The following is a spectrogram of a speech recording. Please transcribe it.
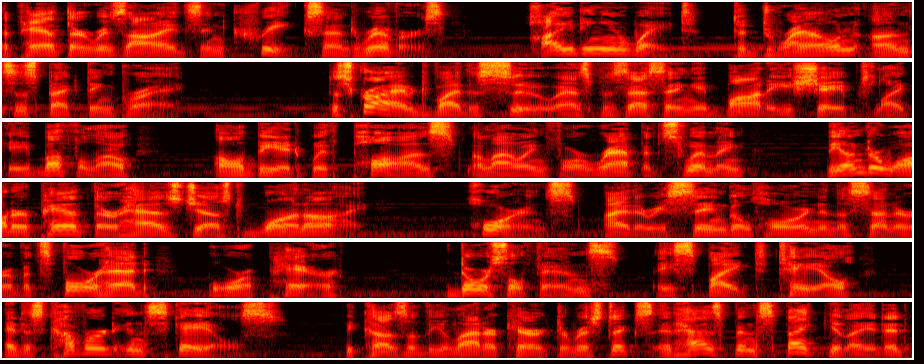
the panther resides in creeks and rivers, hiding in wait to drown unsuspecting prey. Described by the Sioux as possessing a body shaped like a buffalo, albeit with paws allowing for rapid swimming, the underwater panther has just one eye, horns, either a single horn in the center of its forehead or a pair, dorsal fins, a spiked tail, and is covered in scales. Because of the latter characteristics, it has been speculated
